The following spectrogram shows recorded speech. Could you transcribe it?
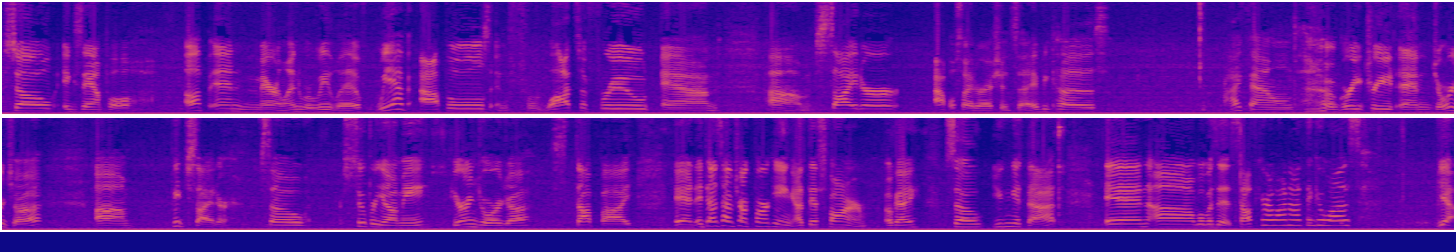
So example, up in Maryland where we live, we have apples and lots of fruit and um, cider, apple cider I should say, because I found a great treat in Georgia, um, peach cider. So super yummy. If you're in Georgia, stop by. And it does have truck parking at this farm, okay? So you can get that. In, uh, what was it, South Carolina, I think it was? Yeah,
